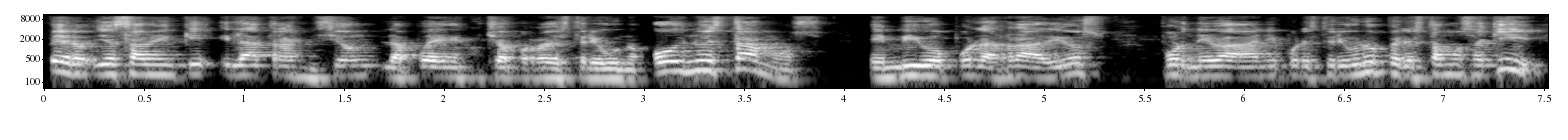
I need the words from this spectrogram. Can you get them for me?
pero ya saben que la transmisión la pueden escuchar por Radio Estrella 1. Hoy no estamos en vivo por las radios, por Nevada ni por Estéreo 1, pero estamos aquí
